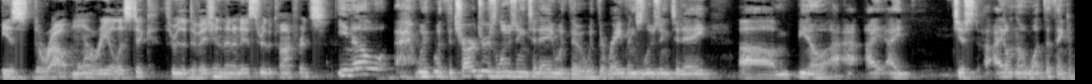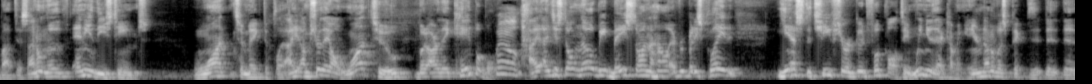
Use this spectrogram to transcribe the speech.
Is the route more realistic through the division than it is through the conference? You know, with with the Chargers losing today, with the with the Ravens losing today, um, you know, I, I, I just I don't know what to think about this. I don't know if any of these teams want to make the play. I, I'm sure they all want to, but are they capable? Well- I, I just don't know. Be based on how everybody's played. Yes, the Chiefs are a good football team. We knew that coming in here. None of us picked the, the, the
